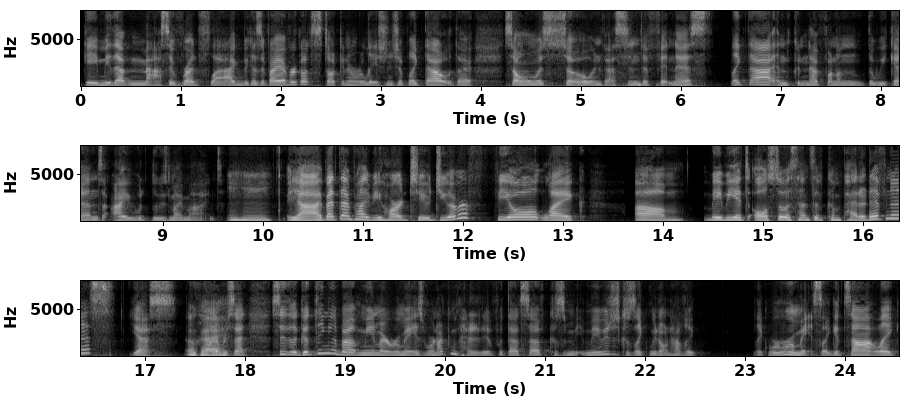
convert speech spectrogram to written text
gave me that massive red flag because if I ever got stuck in a relationship like that, that someone was so invested into fitness like that and couldn't have fun on the weekends, I would lose my mind. Mm-hmm. Yeah, I bet that'd probably be hard too. Do you ever feel like um maybe it's also a sense of competitiveness? Yes. Okay. 100%. See, the good thing about me and my roommate is we're not competitive with that stuff because maybe just because like we don't have like, like we're roommates. Like it's not like,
